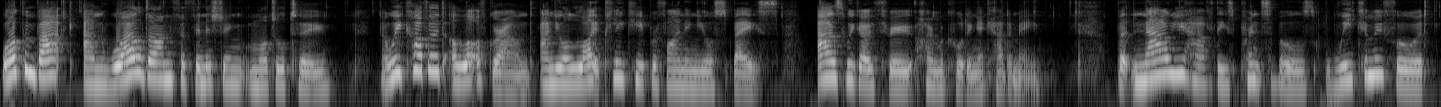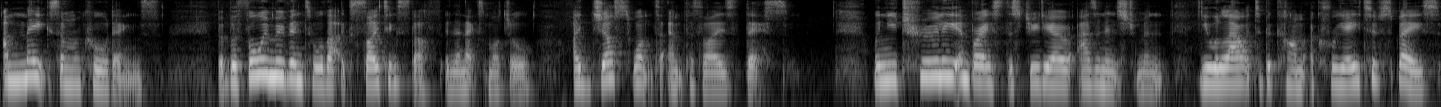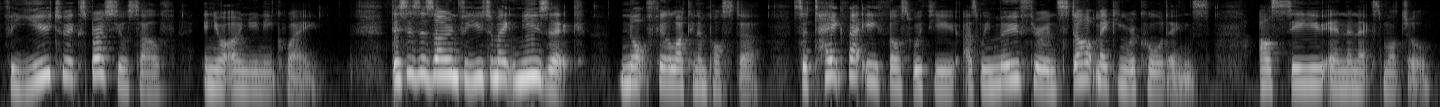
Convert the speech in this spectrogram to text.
Welcome back and well done for finishing Module 2. Now, we covered a lot of ground and you'll likely keep refining your space as we go through Home Recording Academy. But now you have these principles, we can move forward and make some recordings. But before we move into all that exciting stuff in the next module, I just want to emphasize this. When you truly embrace the studio as an instrument, you allow it to become a creative space for you to express yourself in your own unique way. This is a zone for you to make music, not feel like an imposter. So take that ethos with you as we move through and start making recordings. I'll see you in the next module.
